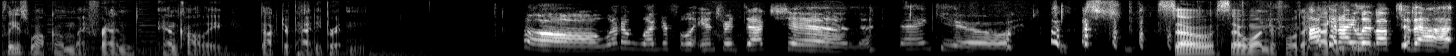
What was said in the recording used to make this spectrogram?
Please welcome my friend and colleague, Dr. Patty Britton. Oh, what a wonderful introduction. Thank you so so wonderful to How have you. How can I live up to that?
